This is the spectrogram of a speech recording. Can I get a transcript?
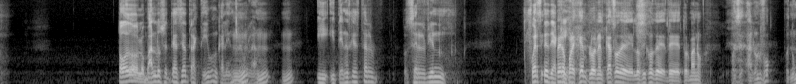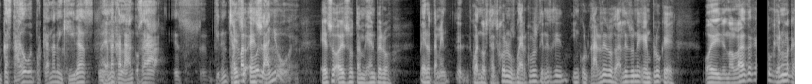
Todo lo malo se te hace atractivo en caliente, ujú. y, y tienes que estar, ser bien fuerte de aquí. Pero, por ejemplo, en el caso de los hijos de, de tu hermano, pues Arnulfo, pues nunca ha estado, güey, porque andan en giras, andan jalando, o sea, es- tienen chamba Eso- todo eso. el año, güey. Eso, eso también, pero, pero también eh, cuando estás con los huercos tienes que inculcarles o darles un ejemplo que, oye, no la porque yo no la.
